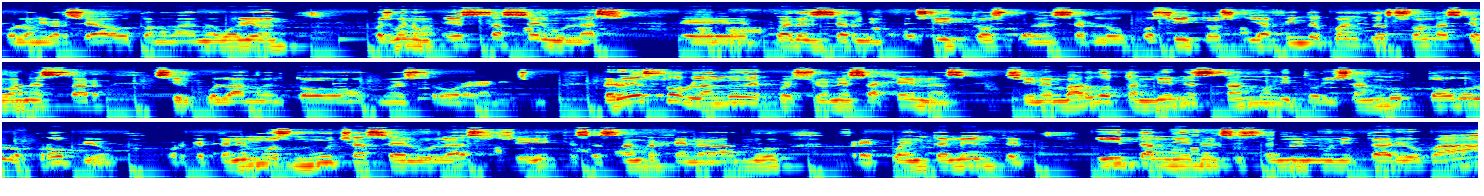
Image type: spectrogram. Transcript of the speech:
por la Universidad Autónoma de Nuevo León, pues bueno, estas células eh, pueden ser linfocitos, pueden ser leucocitos y a fin de cuentas son las que van a estar circulando en todo nuestro organismo. Pero esto hablando de cuestiones ajenas, sin embargo también están monitorizando todo lo propio, porque tenemos muchas células ¿sí? que se están regenerando frecuentemente y también el sistema inmunitario va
